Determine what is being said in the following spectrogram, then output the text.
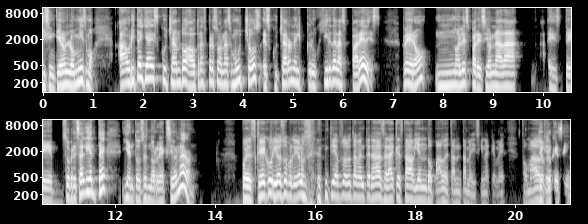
y sintieron lo mismo. Ahorita ya escuchando a otras personas, muchos escucharon el crujir de las paredes, pero no les pareció nada este, sobresaliente y entonces no reaccionaron. Pues qué curioso, porque yo no sentí absolutamente nada. ¿Será que estaba bien dopado de tanta medicina que me he tomado? Yo creo que sí.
